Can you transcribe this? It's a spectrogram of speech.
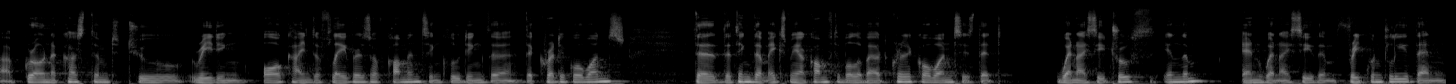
I've grown accustomed to reading all kinds of flavors of comments, including the the critical ones. The the thing that makes me uncomfortable about critical ones is that when I see truth in them and when I see them frequently, then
